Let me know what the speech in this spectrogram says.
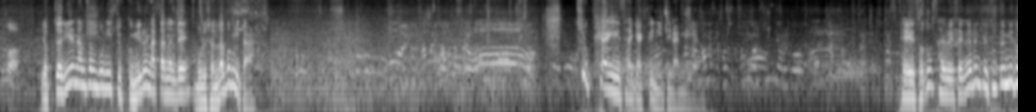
누가? 옆자리의 남성분이 쭈꾸미를 낚았는데 모르셨나 봅니다. 축하 인사가 끊이질 않네요. 배에서도 사회생활은 계속됩니다.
